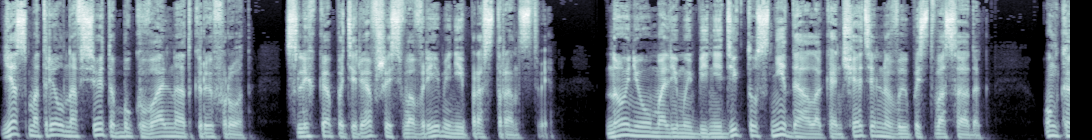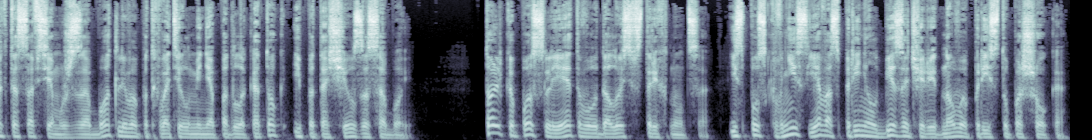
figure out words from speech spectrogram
Я смотрел на все это, буквально открыв рот, слегка потерявшись во времени и пространстве. Но неумолимый Бенедиктус не дал окончательно выпасть в осадок. Он как-то совсем уж заботливо подхватил меня под локоток и потащил за собой. Только после этого удалось встряхнуться, и спуск вниз я воспринял без очередного приступа шока.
